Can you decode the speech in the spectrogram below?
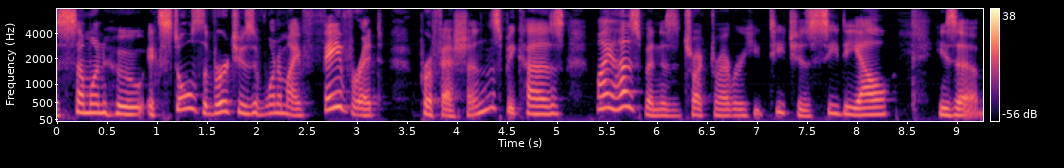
someone who extols the virtues of one of my favorite professions because my husband is a truck driver. He teaches CDL. He's a,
